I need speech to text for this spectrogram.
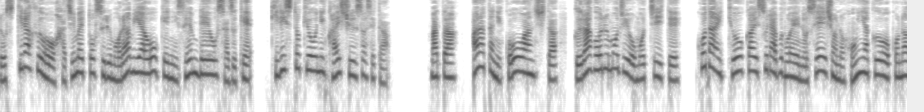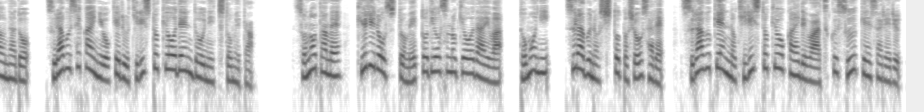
ロスティラフ王をはじめとするモラビア王家に洗礼を授け、キリスト教に改宗させた。また、新たに考案したグラゴル文字を用いて、古代教会スラブ語への聖書の翻訳を行うなど、スラブ世界におけるキリスト教伝道に努めた。そのため、キュリロスとメトディオスの兄弟は、共にスラブの使徒と称され、スラブ圏のキリスト教会では厚く崇敬される。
